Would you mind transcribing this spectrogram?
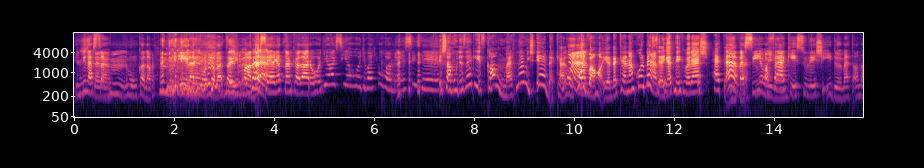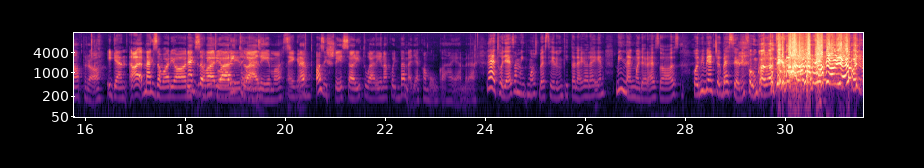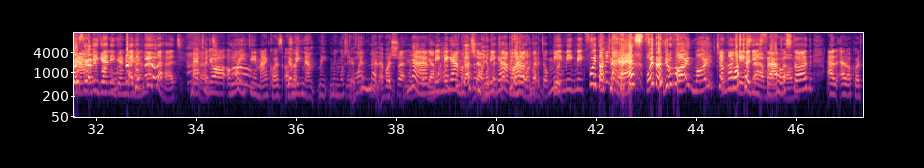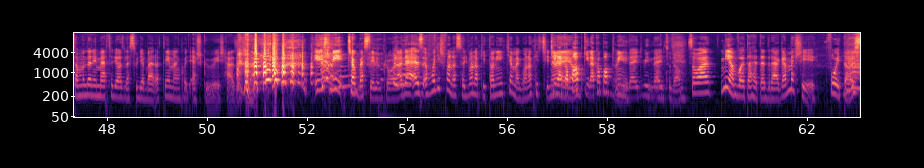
így mi lesz a hmm, munkanap, hmm, életgondolataimmal. Bele- Beszélgetnem kell arról, hogy jaj, szia, hogy vagy, hova mész, izé. És amúgy az egész kamu, mert nem is érdekel, hogy Nem. hogy van, ha érdekelne, akkor Nem, beszélgetnék vele és hetente. Elveszi Jó, a igen. felkészülési időmet a napra. Igen, a- megzavarja a, rit- Megzavarja a rituálédat. rituálémat. Igen. Mert az is része a rituálénak, hogy bemegyek a munkahelyemre. Lehet, hogy ez, amit most beszélünk itt a legelején, mind megmagyarázza azt, hogy mi miért csak beszélni fogunk arról a témáról, amiről most beszélni Igen, fogunk. igen, igen. Egyébként lehet. Mert lehet. hogy a, a mai témánk az... az De a... még nem, még, még most Még kezdjünk bele, vagy... most Nem, igen, még, még Ja, csak mondjuk, még elmondhatjátok. még, még, még folytatjuk ezt, Folytatjuk majd, majd. csak most, hogy így felhoztad, el, el akartam mondani, mert hogy az lesz ugyebár a témánk, hogy esküvő és házasság. és mi csak beszélünk róla, de ez, hogy is van az, hogy van, aki tanítja, meg van, aki csinálja? Kinek a pap, kinek a pap. Mindegy, mindegy. Nem tudom. Szóval, milyen volt a heted, drágám? Mesélj, folytasd.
